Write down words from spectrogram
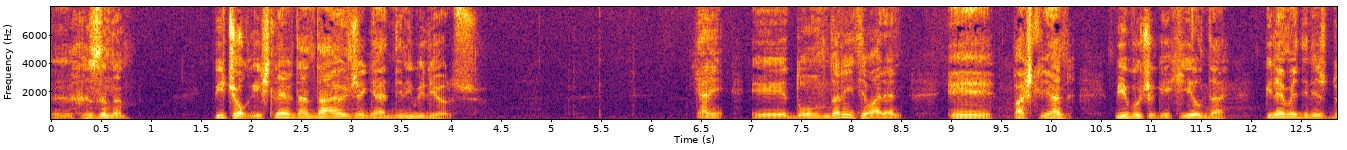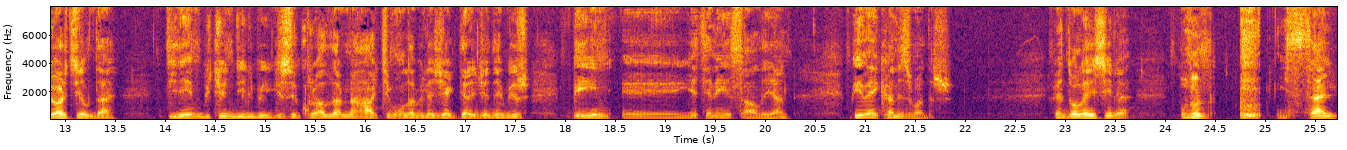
e, hızının birçok işlevden daha önce geldiğini biliyoruz. Yani e, doğumdan itibaren e, başlayan bir buçuk iki yılda bilemediniz dört yılda dilin bütün dil bilgisi kurallarına hakim olabilecek derecede bir beyin e, yeteneği sağlayan bir mekanizmadır. Ve dolayısıyla bunun içsel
